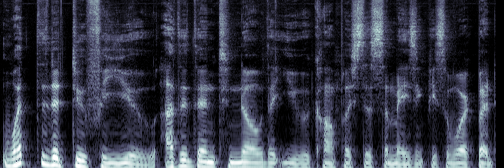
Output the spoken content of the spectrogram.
What did it do for you, other than to know that you accomplished this amazing piece of work? But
